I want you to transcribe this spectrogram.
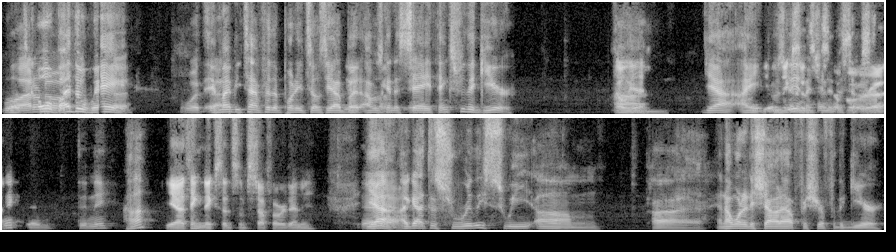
Well, Let's- I don't oh, know by the way, uh, What's it that? might be time for the ponytails. Yeah, but I was oh, gonna yeah. say thanks for the gear. Oh, yeah. Um, yeah. I Yeah, was gonna mention it this episode. it. Nick did, didn't he? Huh? yeah, I think Nick said some stuff over, didn't he? Yeah, I got this really sweet um uh and I wanted to shout out for sure for the gear.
